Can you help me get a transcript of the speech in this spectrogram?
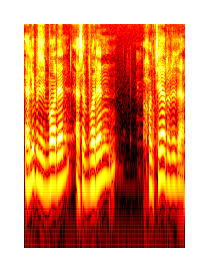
Ja, lige præcis. Hvordan, altså, hvordan håndterer du det der?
